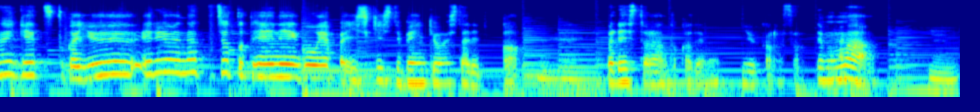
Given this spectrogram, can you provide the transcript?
I get とか言えるようになってちょっと丁寧語をやっぱ意識して勉強したりとかやっぱレストランとかでも言うからさでもまあうん。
